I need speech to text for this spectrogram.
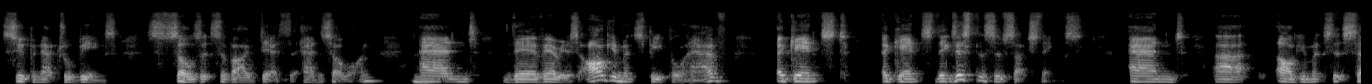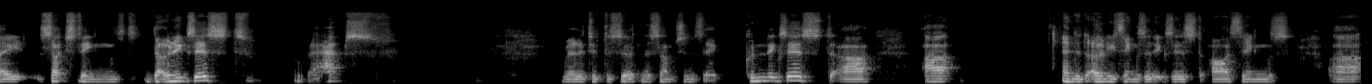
supernatural beings, souls that survive death, and so on. Mm-hmm. And there are various arguments people have against, against the existence of such things. And uh, arguments that say such things don't exist, perhaps relative to certain assumptions they couldn't exist. Uh, uh, and that only things that exist are things uh,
